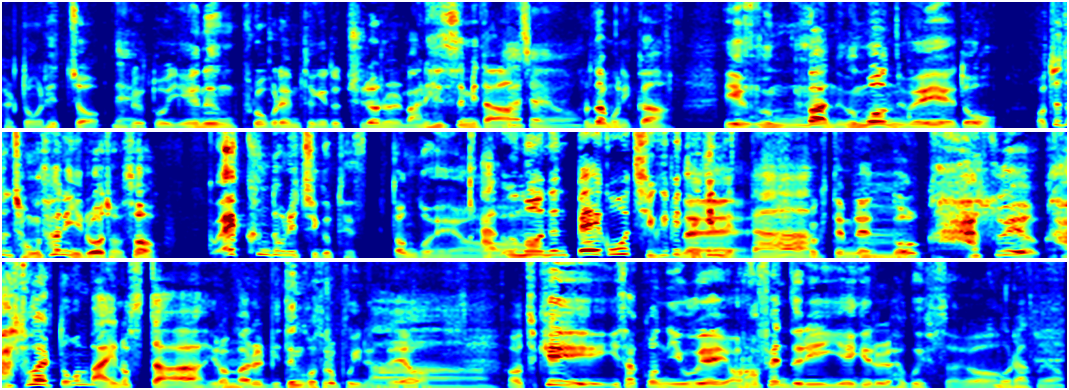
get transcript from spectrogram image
활동을 했죠. 네. 그리고 또 예능 프로그램 등에도 출연을 많이 했습니다. 맞아요. 그러다 보니까 이 음반, 음원 외에도 어쨌든 정산이 이루어져서 꽤큰 돈이 지급됐던 거예요. 아, 음원은 빼고 지급이 네. 되긴 됐다. 그렇기 때문에 음. 너 가수의 가수 활동은 마이너스다 이런 음. 말을 믿은 것으로 보이는데요. 아. 어, 특히 이 사건 이후에 여러 팬들이 얘기를 하고 있어요. 뭐라고요?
